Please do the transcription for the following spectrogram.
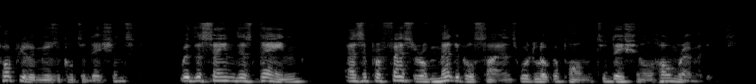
popular musical traditions with the same disdain as a professor of medical science would look upon traditional home remedies.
